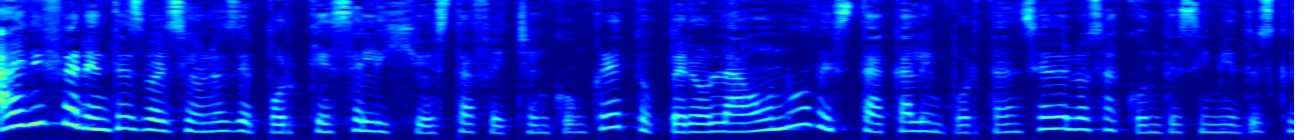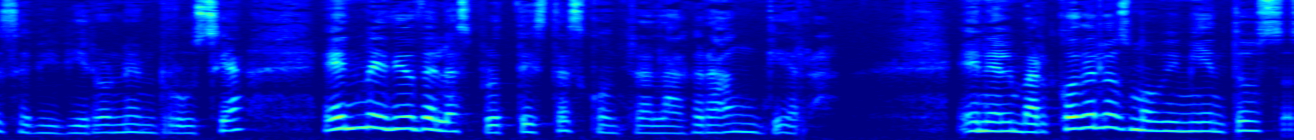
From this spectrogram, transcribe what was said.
Hay diferentes versiones de por qué se eligió esta fecha en concreto, pero la ONU destaca la importancia de los acontecimientos que se vivieron en Rusia en medio de las protestas contra la Gran Guerra. En el marco de los movimientos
